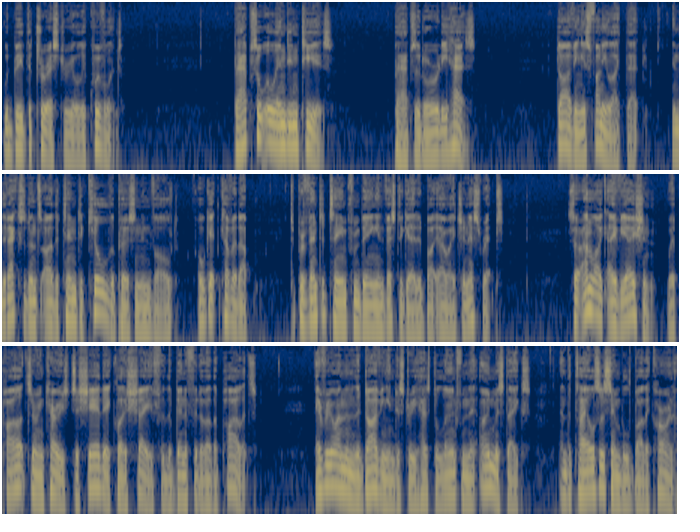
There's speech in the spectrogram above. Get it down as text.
would be the terrestrial equivalent. Perhaps it will end in tears. Perhaps it already has. Diving is funny like that, in that accidents either tend to kill the person involved or get covered up to prevent a team from being investigated by OH&S reps. So, unlike aviation, where pilots are encouraged to share their close shaves for the benefit of other pilots, everyone in the diving industry has to learn from their own mistakes and the tales assembled by the coroner.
